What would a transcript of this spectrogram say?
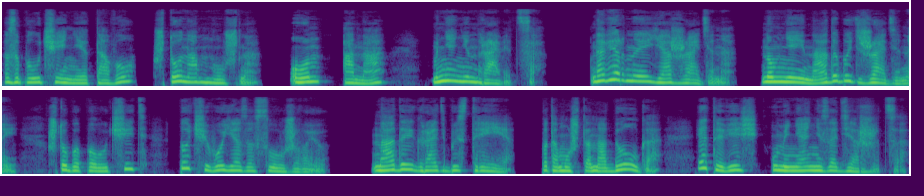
за получение того, что нам нужно. Он, она, мне не нравится. Наверное, я жадина, но мне и надо быть жадиной, чтобы получить то, чего я заслуживаю. Надо играть быстрее, потому что надолго эта вещь у меня не задержится.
